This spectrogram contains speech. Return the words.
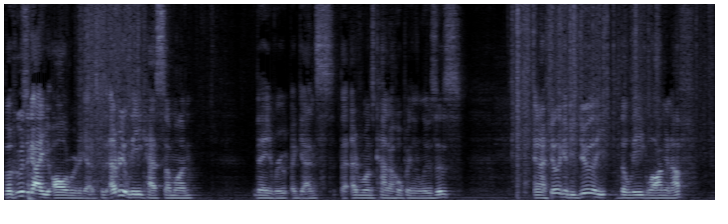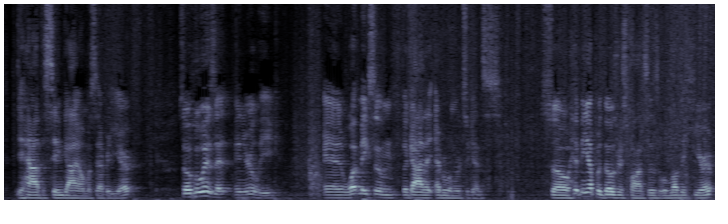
but who's the guy you all root against? Because every league has someone they root against that everyone's kind of hoping loses. And I feel like if you do the, the league long enough, you have the same guy almost every year. So who is it in your league, and what makes him the guy that everyone roots against? So hit me up with those responses. We'd love to hear it.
